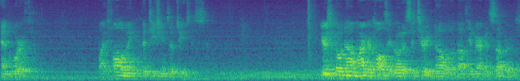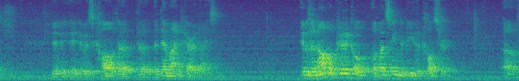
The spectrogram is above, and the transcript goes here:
and worth by following the teachings of Jesus. Years ago now, Margaret Halsey wrote a satiric novel about the American suburbs. It, it, it was called uh, the, the Paradise. It was a novel critical of what seemed to be the culture of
